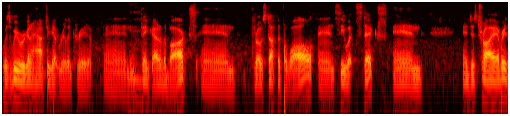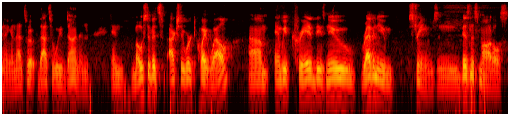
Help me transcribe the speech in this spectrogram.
was we were going to have to get really creative and mm. think out of the box and throw stuff at the wall and see what sticks and and just try everything and that's what that's what we've done and and most of it's actually worked quite well um, and we've created these new revenue streams and business models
